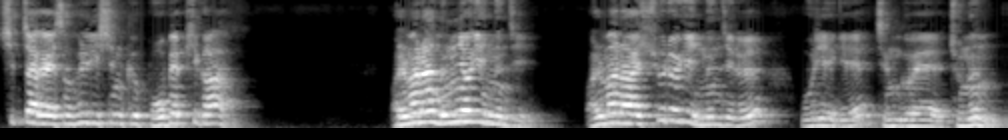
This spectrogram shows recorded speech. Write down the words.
십자가에서 흘리신 그 보배 피가 얼마나 능력이 있는지, 얼마나 효력이 있는지를 우리에게 증거해 주는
